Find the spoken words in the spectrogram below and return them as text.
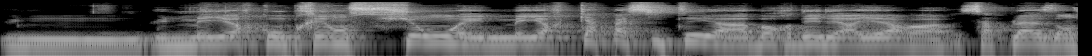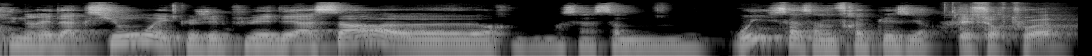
une, une meilleure compréhension et une meilleure capacité à aborder derrière sa place dans une rédaction et que j'ai pu aider à ça oui, ça, ça me ferait plaisir. Et sur toi,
